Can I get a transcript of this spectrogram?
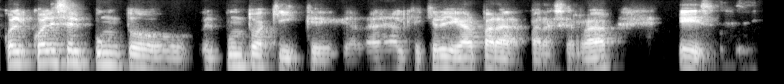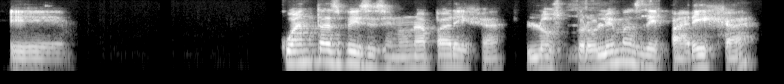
¿cuál, es el punto, el punto aquí que, al que quiero llegar para, cerrar? Es, eh, ¿cuántas veces en una pareja los problemas de pareja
